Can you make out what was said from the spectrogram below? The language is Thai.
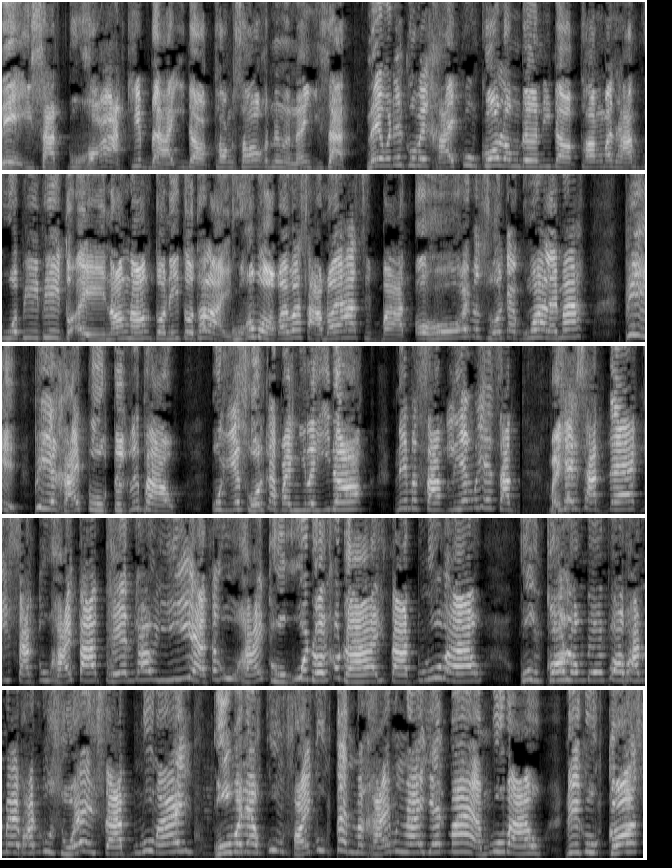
นี่อีสัตว์กูขออัดคลิปด่าอีดอกทองซ้อคนหนึ่งหน่อยนะอีสัตว์ในวันนี้กูไปขายกุ้งโก้ลงเดินอีดอกทองมาถามกูว่าพี่พี่ตัวไอ้น้องน้องตัวนี้ตัวเท่าไหร่กูก็บอกไปว่าสามร้อยห้าสิบบาท โอ้โหมันสวนกับกูว่าอะไรมะพี่พี่จะขายปลูกตึกหรือเปล่ากูจะสวนกลับไปงี้เลยอีดอก นี่มันสัตว์เลี้ยงไม่ใช่สัตว์ ไม่ใช่สัตว์แดกอีสัตว์กูขาย สวยไอสัตว์มึงรู้ไหม กูไม่ได้เอากุ้งฝอยกุ้งเต้นมาขายมึงไงเย็ดแม่มึงรู้เปล่า นี่กุ้งกส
